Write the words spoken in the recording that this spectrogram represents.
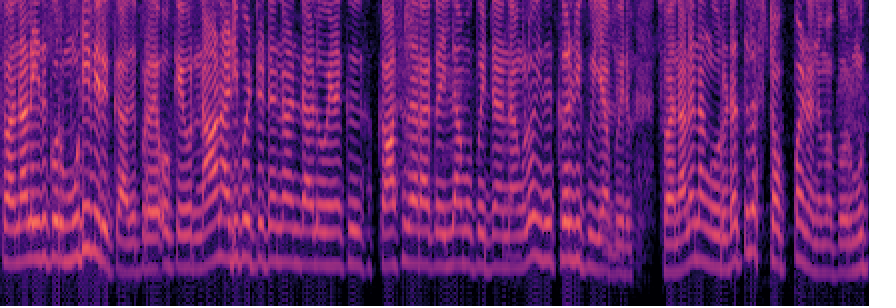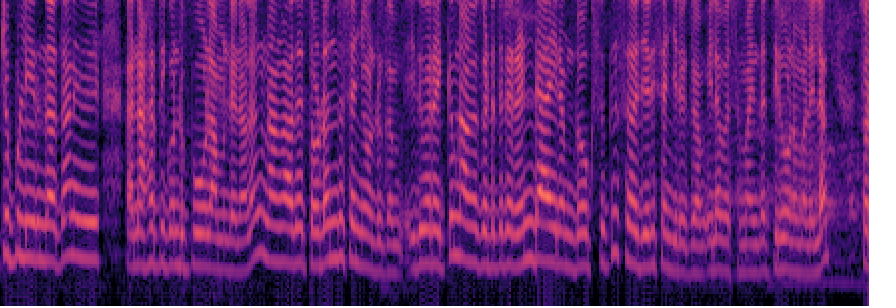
ஸோ அதனால் இதுக்கு ஒரு முடிவு இருக்காது அப்புறம் ஓகே ஒரு நான் அடிபட்டுட்டேனாண்டாலோ எனக்கு காசு தராக்கள் இல்லாமல் போயிட்டேன்னாங்களோ இது கேள்விக்குறியாக போயிடும் ஸோ அதனால் நாங்கள் ஒரு இடத்துல ஸ்டாப் பண்ணணும். இப்போ ஒரு முற்றுப்புள்ளி இருந்தால் தான் இது நகர்த்தி கொண்டு போகலாம்ன்றனால நாங்கள் அதை தொடர்ந்து செஞ்சு கொண்டிருக்கோம் இது வரைக்கும் நாங்கள் கிட்டத்தட்ட ரெண்டாயிரம் டோக்ஸுக்கு சர்ஜரி செஞ்சுருக்கிறோம். இலவசமாக இந்த திருவண்ணாமலையில். ஸோ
